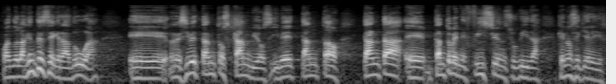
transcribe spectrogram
cuando la gente se gradúa, eh, recibe tantos cambios y ve tanto, tanta, eh, tanto beneficio en su vida que no se quiere ir.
